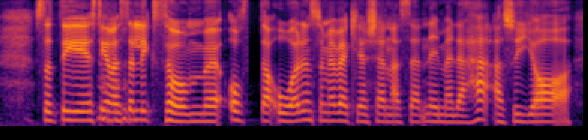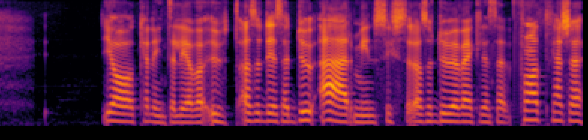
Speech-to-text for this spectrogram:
Så det är senaste liksom eh, åtta åren som jag verkligen känner så här, nej men det här, alltså jag, jag kan inte leva ut, alltså det är så här, du är min syster, alltså du är verkligen så här, från att kanske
